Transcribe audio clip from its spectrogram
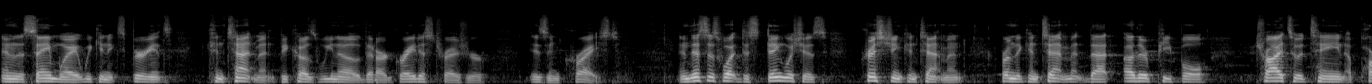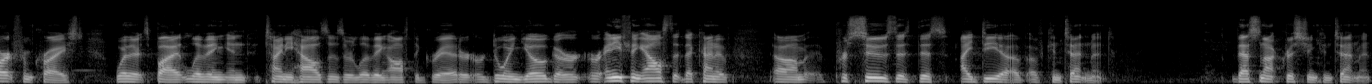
And in the same way, we can experience contentment because we know that our greatest treasure is in Christ. And this is what distinguishes Christian contentment from the contentment that other people try to attain apart from Christ, whether it's by living in tiny houses or living off the grid or, or doing yoga or, or, anything else that, that kind of um, pursues this, this idea of, of contentment. That's not Christian contentment.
